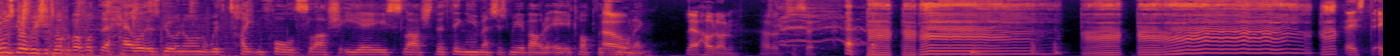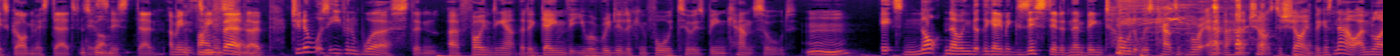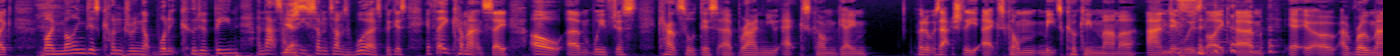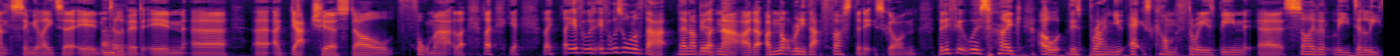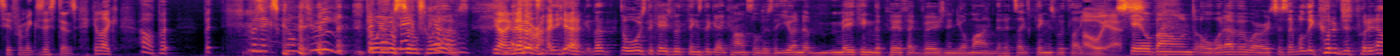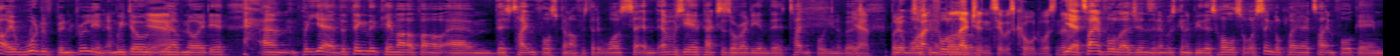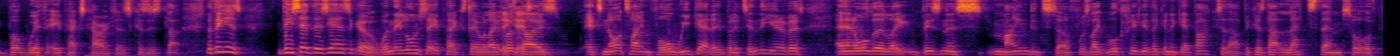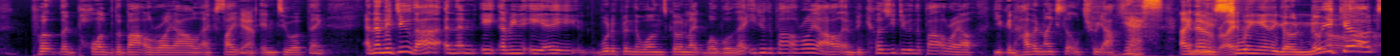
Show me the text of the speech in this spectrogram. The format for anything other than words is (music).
We should talk about what the hell is going on with Titanfall slash EA slash the thing you messaged me about at 8 o'clock this Oh. morning. No, hold on, hold on. Just a... (laughs) it's it's gone. It's dead. It's, gone. it's dead. I mean, The to be fair though, do you know what's even worse than uh, finding out that a game that you were really looking forward to is being cancelled? Mm. It's not knowing that the game existed and then being told it was cancelled before it ever had a chance to shine. Because now I'm like, my mind is conjuring up what it could have been, and that's actually Yes. sometimes worse. Because if they come out and say, "Oh, um, we've just cancelled this uh, brand new XCOM game," but it was actually XCOM meets Cooking Mama, and it was like um, (laughs) a, a- romance simulator in delivered in uh, uh, a gacha style format. Like, like yeah, like, like if it was if it was all of that, then I'd be Yeah. like, nah, I I'm not really that fussed that it's gone. But if it was (laughs) like, oh, this brand new XCOM three has been uh, silently deleted from existence, you're like, oh, but. But but XCOM three, (laughs) But we were that's so XCOM. close. Yeah, I know, that's right? thing, Yeah, like, that's always the case with things that get cancelled is that you end up making the perfect version in your mind, and it's like things with like Oh, yes. Scalebound or whatever, where it's just like, well, they could have just put it out; it would have been brilliant, and we don't, Yeah. we have no idea. Um, but yeah, the thing that came out about um, this Titanfall spin-off is that it was set in. Obviously, Apex is already in the Titanfall universe, yeah. but it was gonna Titanfall borrow- Legends. It was called, wasn't it? Yeah, Titanfall Legends, and it was going to be this whole sort of single player Titanfall game, but with Apex characters. Because it's that, the thing is, they said this years ago when they launched Apex, they were like, They "Look, did. guys, it's not Titanfall. We get it, but it's in the universe." And then all the like business minded stuff was like, "Well, clearly they're going to get back to that because that lets them sort of put the plug the battle royale excitement Yeah. into a thing." And then they do that, and then I mean, EA would have been the ones going like, "Well, we'll let you do the battle royale, and because you're doing the battle royale, you can have a nice little treat after." Yes, I and then know, they right? Oh. Swing in and go, "No, you oh. can't."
